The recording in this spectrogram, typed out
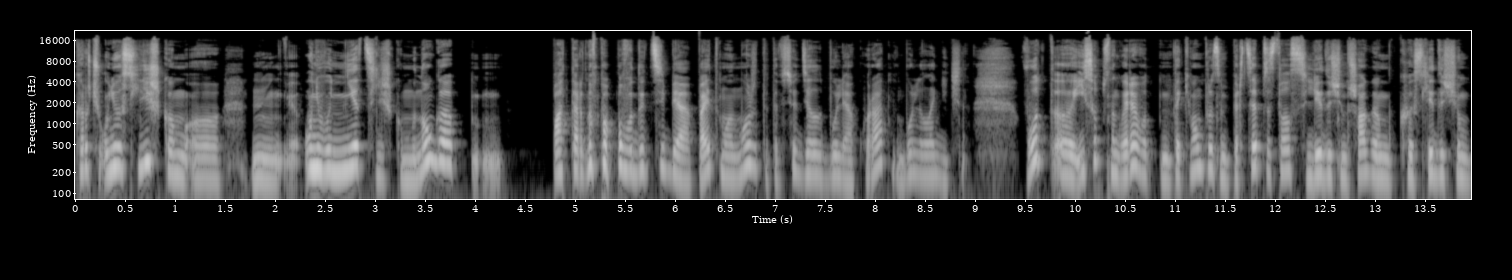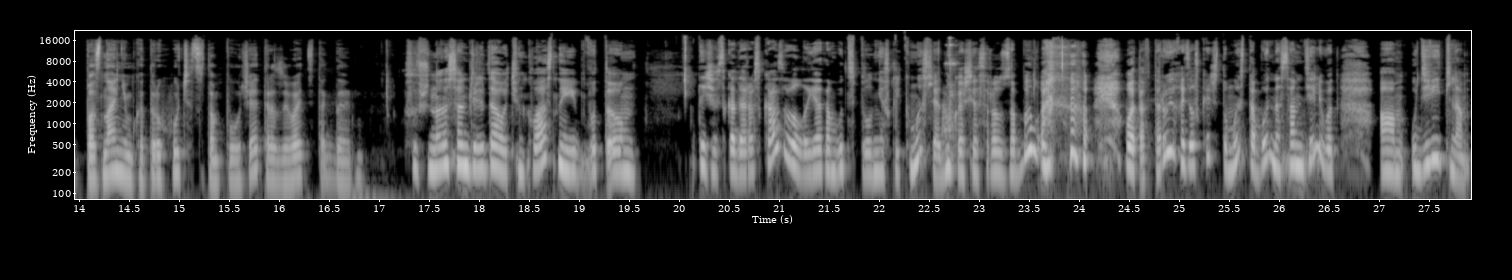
короче, у него слишком, э, у него нет слишком много паттернов по поводу тебя, поэтому он может это все делать более аккуратно, более логично. Вот, э, и, собственно говоря, вот таким образом перцепция стала следующим шагом к следующим познаниям, которые хочется там получать, развивать и так далее. Слушай, ну на самом деле, да, очень классно. И вот эм, ты сейчас, когда рассказывала, я там выцепила несколько мыслей. Одну, конечно, я сразу забыла. вот, а вторую я хотела сказать, что мы с тобой на самом деле вот удивительно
